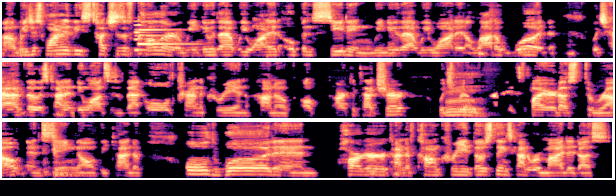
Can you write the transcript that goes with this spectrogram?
Uh, we just wanted these touches of color. We knew that we wanted open seating. We knew that we wanted a lot of wood, which had those kind of nuances of that old kind of Korean Hanok architecture, which mm. really inspired us throughout. And seeing all the kind of old wood and harder kind of concrete, those things kind of reminded us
